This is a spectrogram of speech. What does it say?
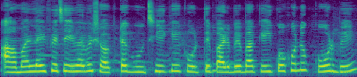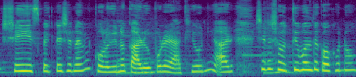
আমার লাইফে যে এইভাবে সবটা গুছিয়ে কে করতে পারবে বা কেই কখনো করবে, সেই এক্সপেকটেশন আমি কোনোদিনও কারোর উপরে রাখিও নি। আর সেটা সত্যি বলতে কখনো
